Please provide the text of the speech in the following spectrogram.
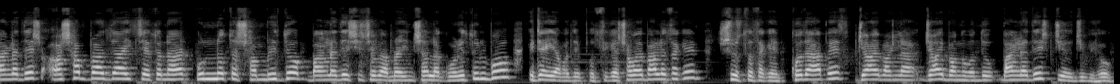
বাংলাদেশ, অসাম্প্রদায়িক চেতনার উন্নত সমৃদ্ধ বাংলাদেশ হিসেবে আমরা ইনশাল্লাহ গড়ে তুলবো। এটাই আমাদের পত্রিকা সবাই ভালো থাকেন, সুস্থ থাকেন। খোদা হাফেজ। জয় বাংলা, জয় বঙ্গবন্ধু। বাংলাদেশ চিরজীবী হোক।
